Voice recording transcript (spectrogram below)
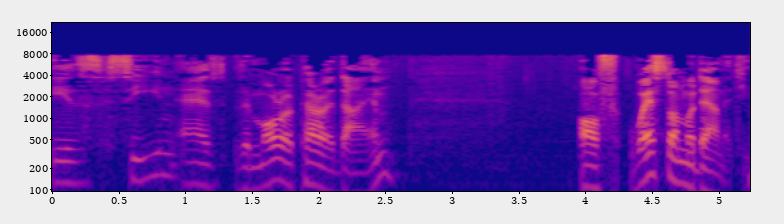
is seen as the moral paradigm of Western modernity.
